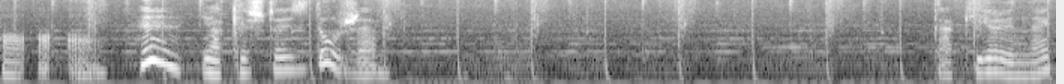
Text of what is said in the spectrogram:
O, o, o. Jakież to jest duże. Taki rynek.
